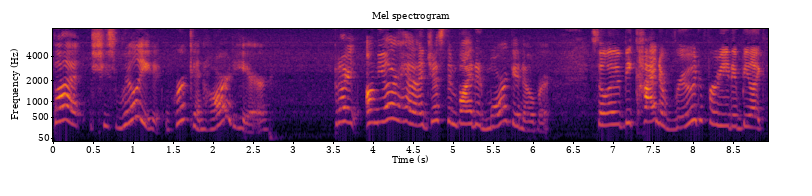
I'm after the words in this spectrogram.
but she's really working hard here. But I, on the other hand, I just invited Morgan over. So it would be kind of rude for me to be like,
